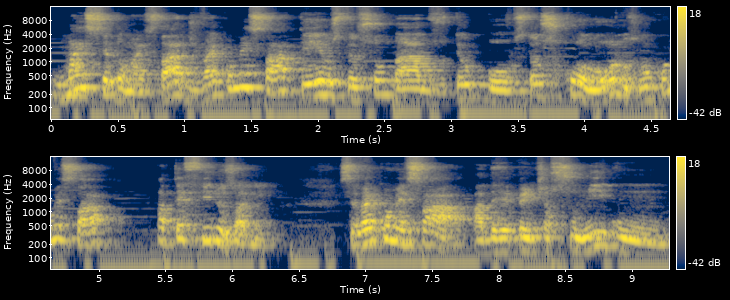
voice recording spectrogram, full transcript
mais cedo ou mais tarde vai começar a ter os teus soldados, o teu povo, os teus colonos vão começar a ter filhos ali. Você vai começar a de repente assumir com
